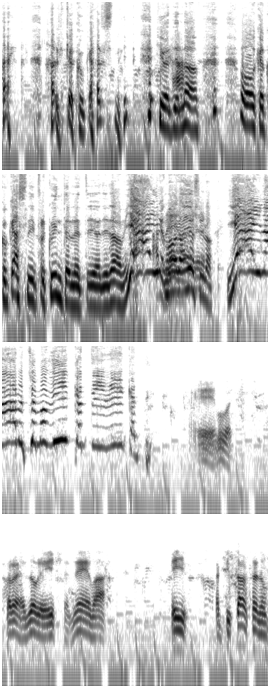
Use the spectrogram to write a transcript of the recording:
ali kako kasni i odjednom, o kako kasni preko interneta i odjednom, ja i, A ne, moram još jednom, ja i narod ćemo vikati, vikati. E, moj, pre, dobro išle, nema. I, kad ti sastanem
